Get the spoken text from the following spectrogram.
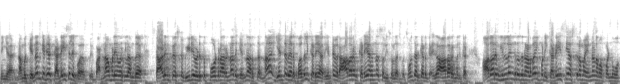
நீங்க நமக்கு என்னன்னு கேட்டீங்கன்னா கடைசியில இப்ப அண்ணாமலை அவர்கள் அந்த ஸ்டாலின் பேசின வீடியோ எடுத்து போடுறாருன்னா அதுக்கு என்ன அர்த்தம்னா என்கிட்ட வேற பதில் கிடையாது. என்கிட்ட வேற ஆதாரம் கிடையாதுன்னு சொல்லி சொல்றாரு. சுதந்திர கிடக்கு ஏதோ ஆதாரம் இருக்கா ஆதாரம் இல்லைங்கிறதுனாலதான் இப்ப நீ கடைசி அஸ்திரமா என்ன நம்ம பண்ணுவோம்?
